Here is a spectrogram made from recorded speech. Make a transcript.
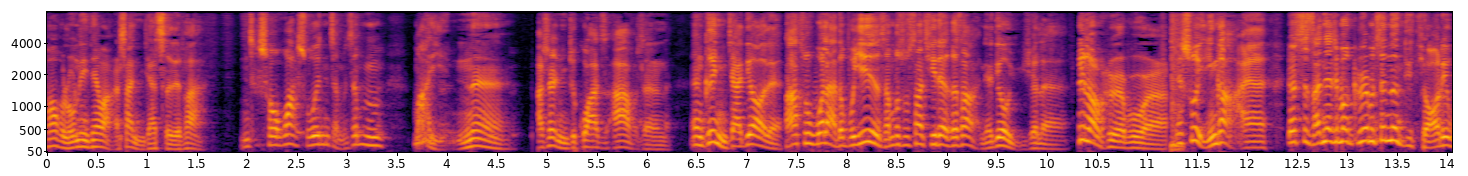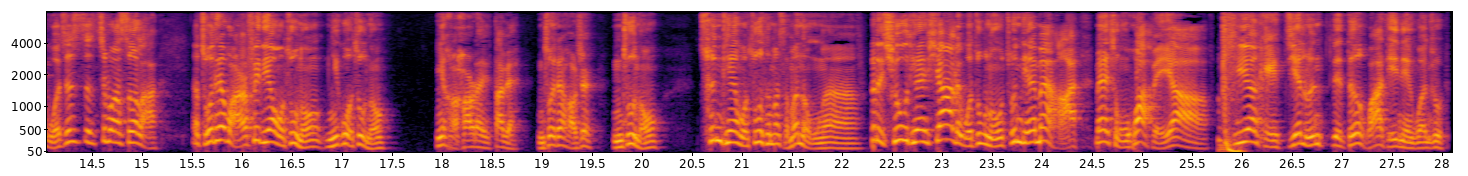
泡泡龙那天晚上上你家吃的饭，你这说话说你怎么这么骂人呢？啥事你就瓜子啊巴声了。嗯，搁你家钓的，啥时候我俩都不认识，什么时候上七台河上俺家钓鱼去了？会唠嗑不？那说人干啥呀？要是咱家这帮哥们真能调的，我这这这帮色懒，那昨天晚上非得让我助农，你给我助农，你好好的，大远，你做点好事你助农。春天我助他妈什么农啊？这得秋天下来我助农，春天卖啥呀？卖宠物化肥呀？需要给杰伦的德华点点关注，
